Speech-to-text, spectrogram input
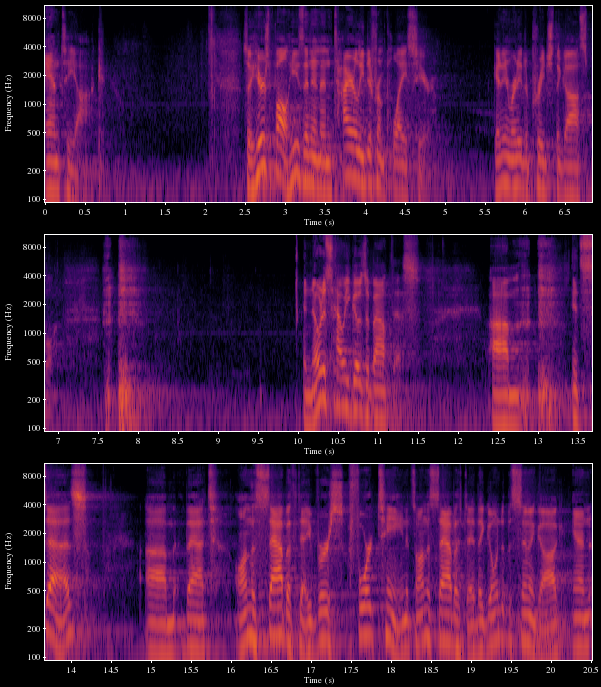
Antioch. So here's Paul. He's in an entirely different place here, getting ready to preach the gospel. and notice how he goes about this. Um, it says um, that on the Sabbath day, verse 14, it's on the Sabbath day, they go into the synagogue, and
